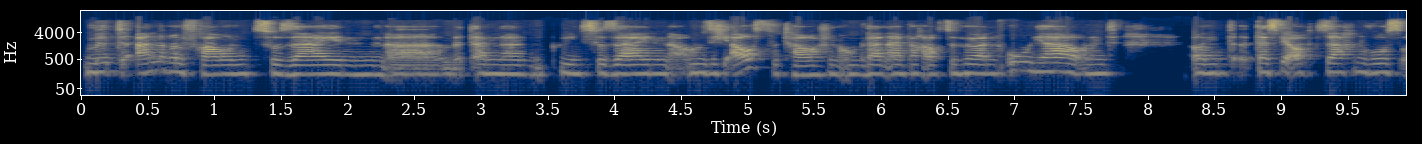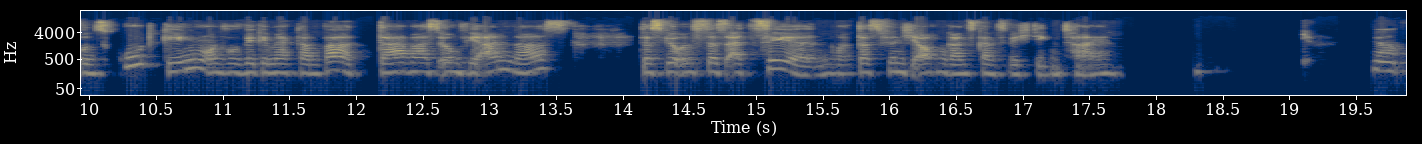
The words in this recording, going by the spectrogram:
mit anderen Frauen zu sein, äh, mit anderen Queens zu sein, um sich auszutauschen, um dann einfach auch zu hören, oh ja, und und dass wir auch Sachen, wo es uns gut ging und wo wir gemerkt haben, war, da war es irgendwie anders, dass wir uns das erzählen. Und das finde ich auch einen ganz, ganz wichtigen Teil. Ja,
